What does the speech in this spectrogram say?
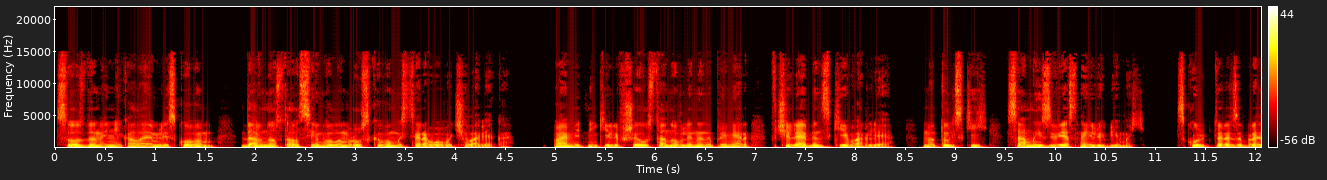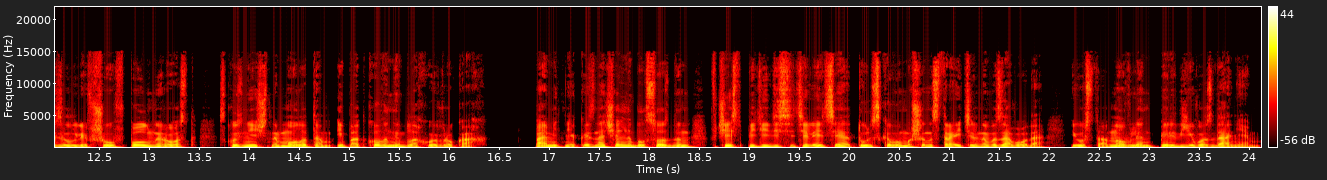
созданный Николаем Лесковым, давно стал символом русского мастерового человека. Памятники левше установлены, например, в Челябинске и в Орле, но Тульский — самый известный и любимый. Скульптор изобразил левшу в полный рост, с кузнечным молотом и подкованной блохой в руках. Памятник изначально был создан в честь 50-летия Тульского машиностроительного завода и установлен перед его зданием.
